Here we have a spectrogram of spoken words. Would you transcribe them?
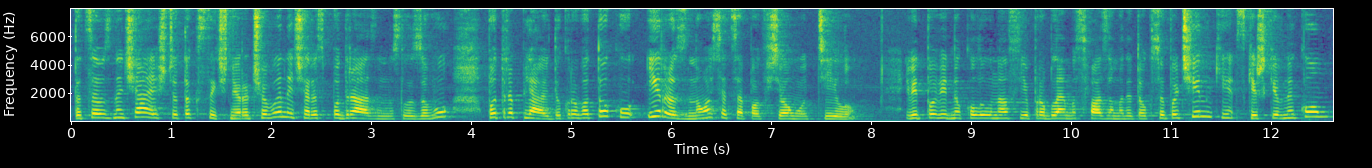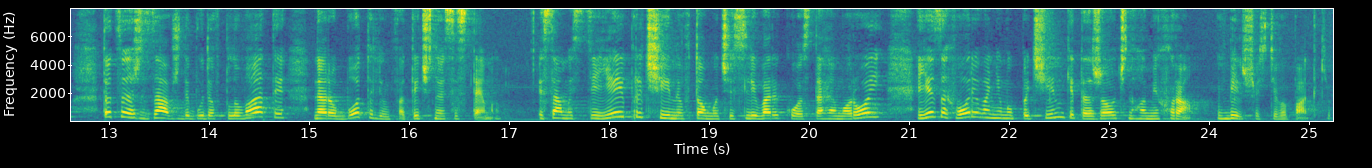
то це означає, що токсичні речовини через подразнену слизову потрапляють до кровотоку і розносяться по всьому тілу. Відповідно, коли у нас є проблеми з фазами детоксу печінки, з кишківником, то це ж завжди буде впливати на роботу лімфатичної системи. І саме з цієї причини, в тому числі варикоз та геморой, є захворюваннями печінки та жовчного міхура в більшості випадків.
